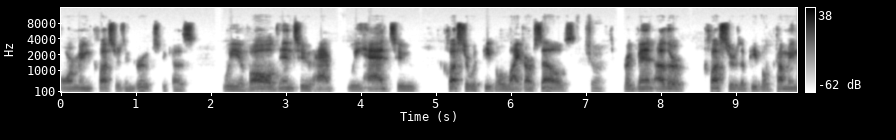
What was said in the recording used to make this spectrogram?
form in clusters and groups because we evolved into have we had to cluster with people like ourselves Sure. prevent other clusters of people coming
